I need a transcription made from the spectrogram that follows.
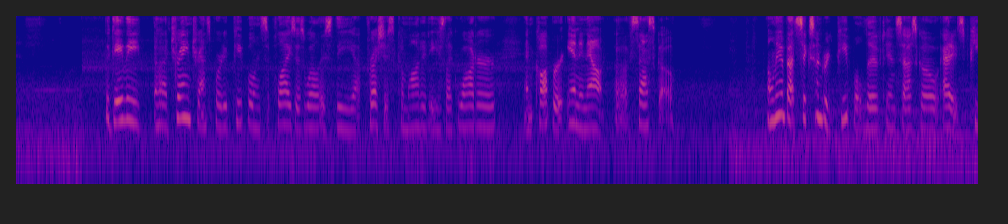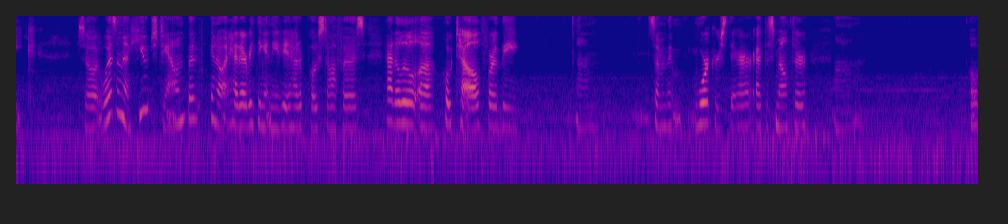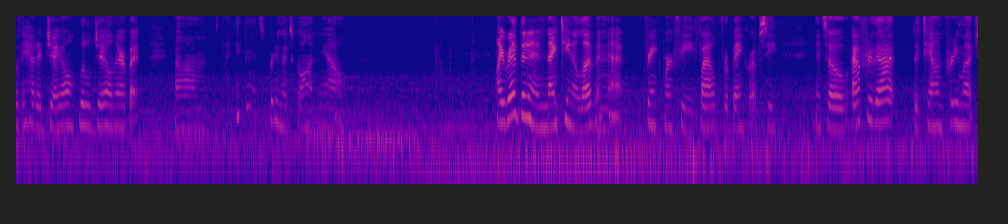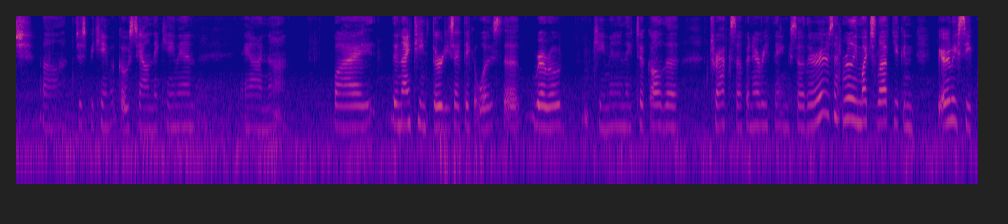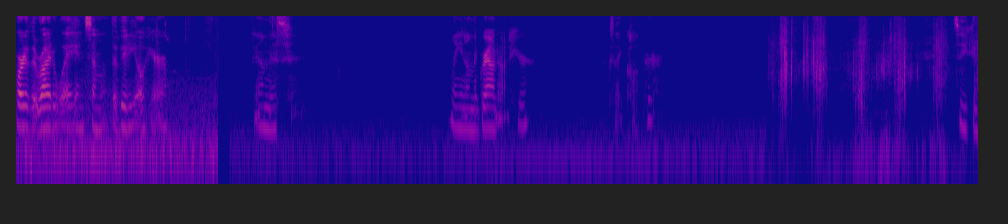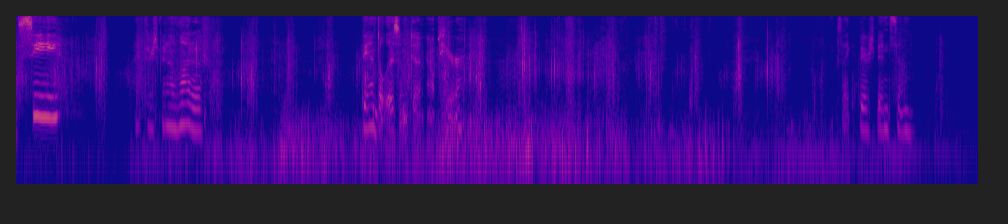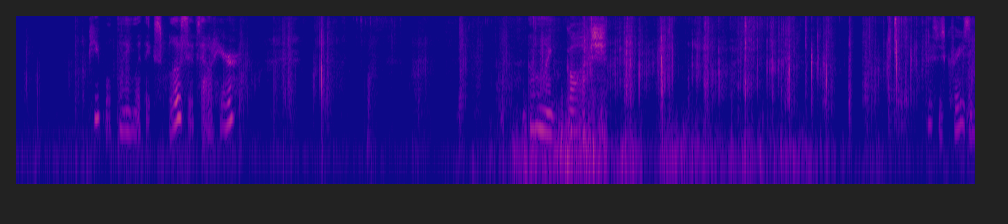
The daily uh, train transported people and supplies as well as the uh, precious commodities like water and copper in and out of Sasco. Only about 600 people lived in Sasco at its peak. So it wasn't a huge town, but you know, it had everything it needed. It had a post office, had a little uh, hotel for the um, some of the workers there at the smelter. Um, oh, they had a jail, little jail there, but um, I think that's pretty much gone now. I read that in 1911 that Frank Murphy filed for bankruptcy, and so after that, the town pretty much uh, just became a ghost town. They came in, and uh, by the 1930s, I think it was, the railroad came in and they took all the tracks up and everything. So there isn't really much left. You can barely see part of the right of way in some of the video here. Found this laying on the ground out here. Looks like copper. So you can see that there's been a lot of vandalism done out here. Looks like there's been some people playing with explosives out here. Oh my gosh. This is crazy.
